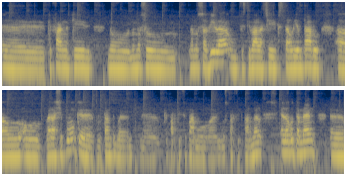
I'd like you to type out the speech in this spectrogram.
eh, que fan aquí no, no noso, na nosa vila, un festival así que está orientado ao, ao Garage Punk, que, por tanto, bueno, eh, que participamos, vamos participar nel. E logo tamén eh,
